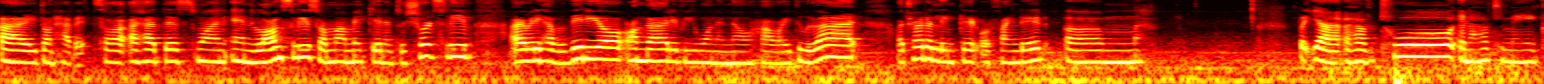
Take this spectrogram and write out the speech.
I don't have it. So I had this one in long sleeve, so I'm gonna make it into short sleeve. I already have a video on that if you wanna know how I do that. I'll try to link it or find it. Um, but yeah, I have tulle and I have to make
